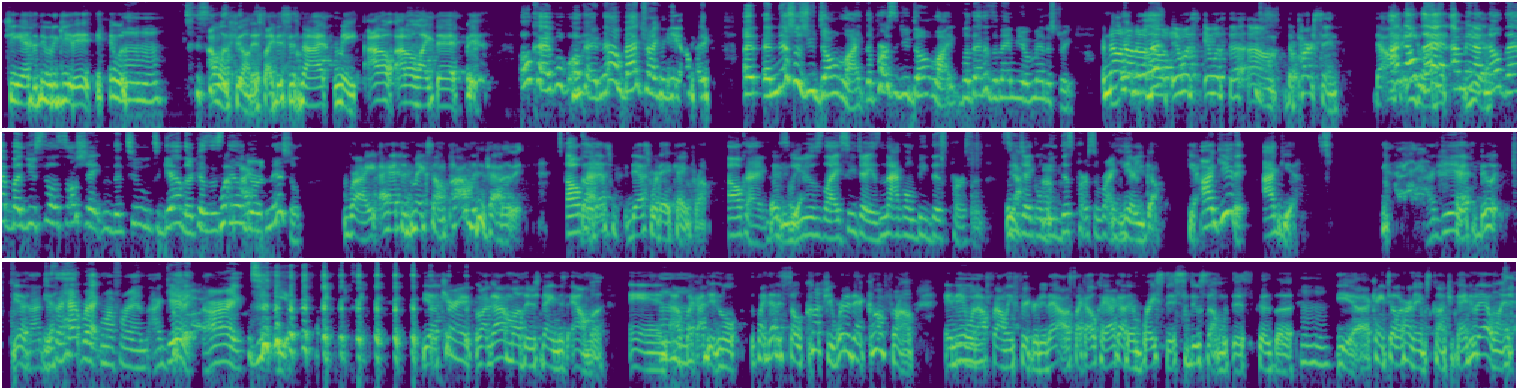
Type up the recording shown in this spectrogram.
she had to do to get it. It was. Mm-hmm. I wasn't feeling this. Like this is not me. I don't. I don't like that. Okay, but okay. Now I'm backtracking again. Okay, uh, initials you don't like, the person you don't like, but that is the name of your ministry. No, no, no, no. It was it was the um the person. I know that. I mean, yeah. I know that, but you're still associating the two together because it's well, still I, your initials. Right. I had to make something positive out of it. Okay. So that's that's where that came from. Okay. Uh, so yeah. you was like, CJ is not gonna be this person. CJ no. gonna be this person right here. There you go. Yeah. I get it. I get. Yeah. I get it. to do it. Yeah. Not just yeah. a hat rack, my friend. I get it. All right. yeah. yeah, Karen, my godmother's name is Alma. And mm-hmm. I was mm-hmm. like, I didn't know. It's like that is so country. Where did that come from? And then mm-hmm. when I mm-hmm. finally figured it out, it's like, okay, I got to embrace this, to do something with this, because uh, mm-hmm. yeah, I can't tell her her name is country. Can't do that one.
